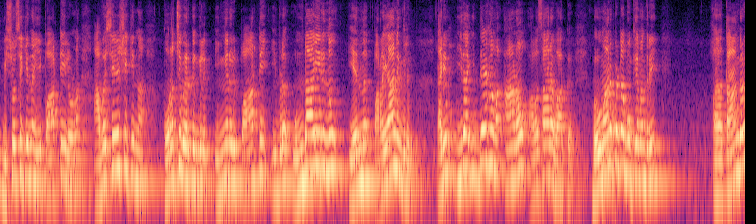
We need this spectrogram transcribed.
വിശ്വസിക്കുന്ന ഈ പാർട്ടിയിലുള്ള അവശേഷിക്കുന്ന കുറച്ചു പേർക്കെങ്കിലും ഇങ്ങനൊരു പാർട്ടി ഇവിടെ ഉണ്ടായിരുന്നു എന്ന് പറയാനെങ്കിലും കാര്യം ഇത് ഇദ്ദേഹം ആണോ അവസാന വാക്ക്? ബഹുമാനപ്പെട്ട മുഖ്യമന്ത്രി താങ്കൾ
